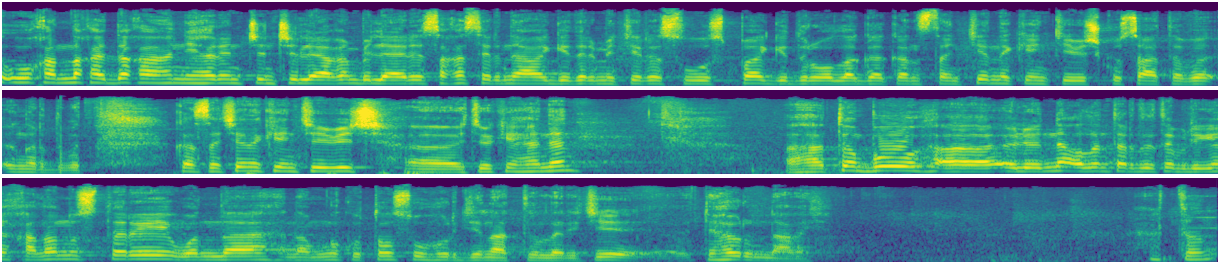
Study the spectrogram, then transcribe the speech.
У ханна хайда хаһан яһарын чинчилягын биләре саха сернага гидрометеоры сулуспа гидролога Константин Кентьевич Кусатова ыңырдыбыт. Константин Кентьевич төкеһенен Атын бу өлөнне алынтарды билген ханан устары, онна намгы кутал суһурдинаттылар ичи төһөрүннагы. Атын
